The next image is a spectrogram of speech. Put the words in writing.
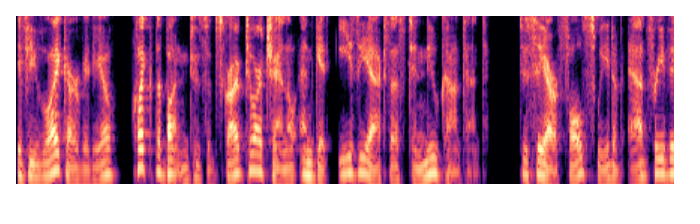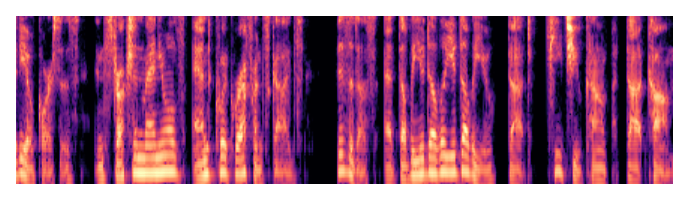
If you like our video, click the button to subscribe to our channel and get easy access to new content. To see our full suite of ad-free video courses, instruction manuals, and quick reference guides, visit us at www.teachucomp.com.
